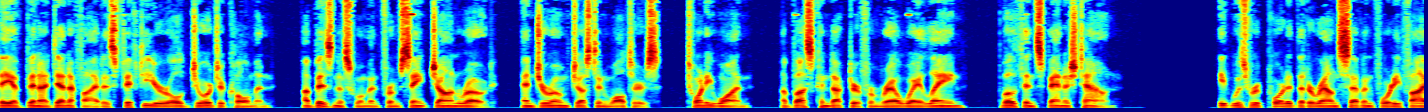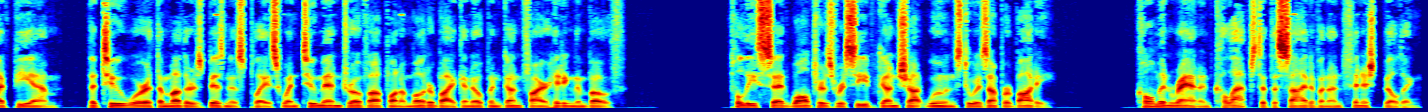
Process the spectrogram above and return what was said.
They have been identified as 50 year old Georgia Coleman, a businesswoman from St. John Road, and Jerome Justin Walters, 21, a bus conductor from Railway Lane, both in Spanish Town. It was reported that around 7:45 p.m., the two were at the mother's business place when two men drove up on a motorbike and opened gunfire hitting them both. Police said Walters received gunshot wounds to his upper body. Coleman ran and collapsed at the side of an unfinished building.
